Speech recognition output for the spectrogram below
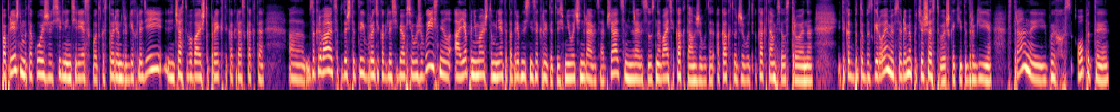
по-прежнему такой же сильный интерес вот к историям других людей. Часто бывает, что проекты как раз как-то э, закрываются, потому что ты вроде как для себя все уже выяснил, а я понимаю, что у меня эта потребность не закрыта. То есть мне очень нравится общаться, мне нравится узнавать, а как там живут, а как тут живут, а как там все устроено. И ты как будто бы с героями все время путешествуешь в какие-то другие страны и в их опыты.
